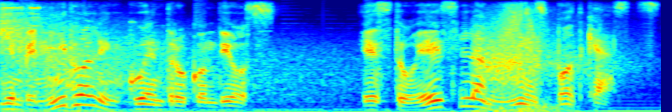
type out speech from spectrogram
Bienvenido al encuentro con Dios. Esto es la Mies Podcasts.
